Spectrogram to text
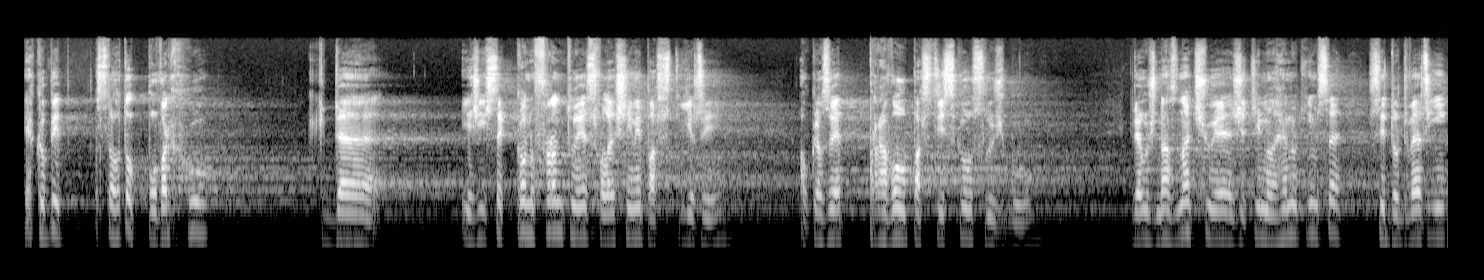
jakoby z tohoto povrchu, kde Ježíš se konfrontuje s falešnými pastýři a ukazuje pravou pastýřskou službu, kde už naznačuje, že tím lhenutím se si do dveří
